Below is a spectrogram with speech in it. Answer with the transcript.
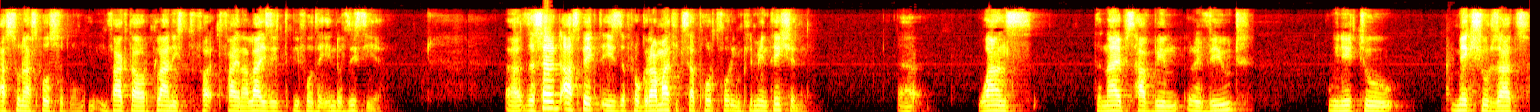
as soon as possible. In fact, our plan is to fi finalize it before the end of this year. Uh, the third aspect is the programmatic support for implementation. Uh, once the NIPes have been reviewed. We need to make sure that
